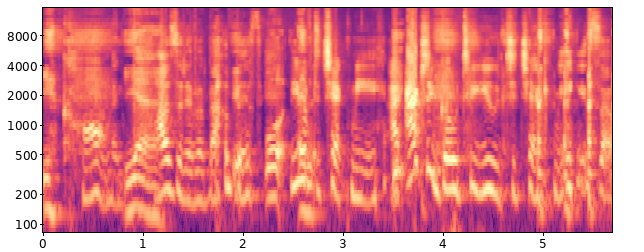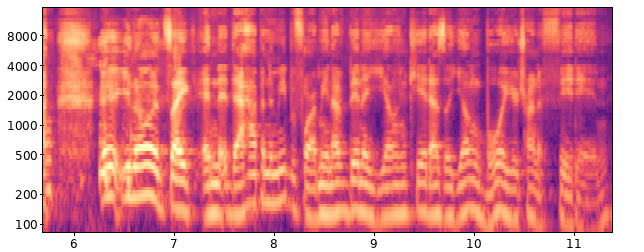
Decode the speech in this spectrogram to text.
yeah. calm and yeah. positive about this. Well, you have to check me. I actually go to you to check me. So, you know, it's like, and that happened to me before. I mean, I've been a young kid. As a young boy, you're trying to fit in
